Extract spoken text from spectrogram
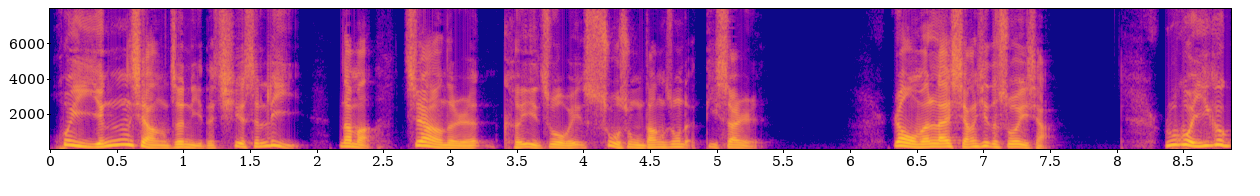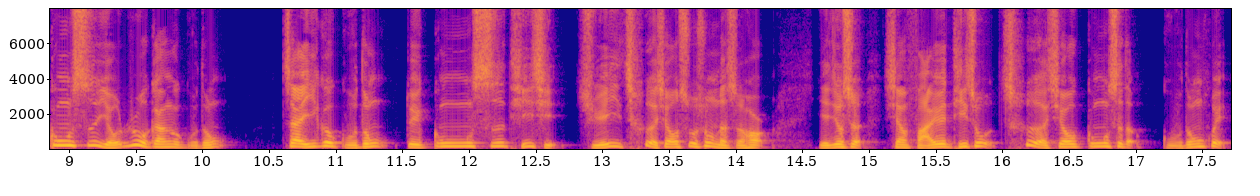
会影响着你的切身利益，那么这样的人可以作为诉讼当中的第三人。让我们来详细的说一下：如果一个公司有若干个股东，在一个股东对公司提起决议撤销诉讼的时候，也就是向法院提出撤销公司的股东会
